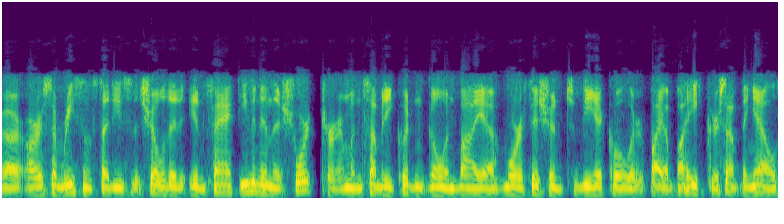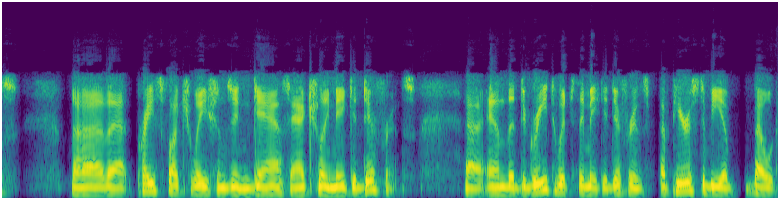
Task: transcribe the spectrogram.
are, are, some recent studies that show that, in fact, even in the short term, when somebody couldn't go and buy a more efficient vehicle or buy a bike or something else, uh, that price fluctuations in gas actually make a difference. Uh, and the degree to which they make a difference appears to be about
